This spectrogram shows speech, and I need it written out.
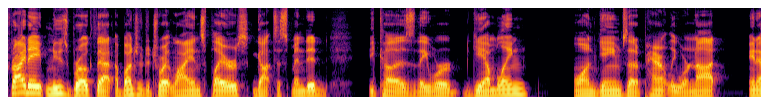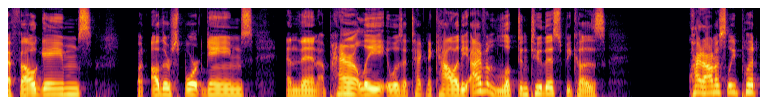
Friday news broke that a bunch of Detroit Lions players got suspended because they were gambling on games that apparently were not NFL games but other sport games. And then apparently it was a technicality. I haven't looked into this because, quite honestly, put,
